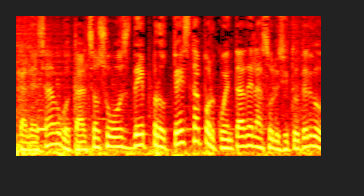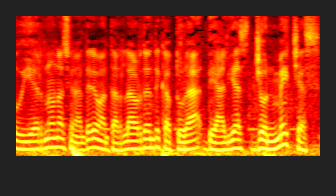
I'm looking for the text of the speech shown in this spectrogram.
Alcaldesa de Bogotá alzó su voz de protesta por cuenta de la solicitud del gobierno nacional de levantar la orden de captura de alias John Mechas.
